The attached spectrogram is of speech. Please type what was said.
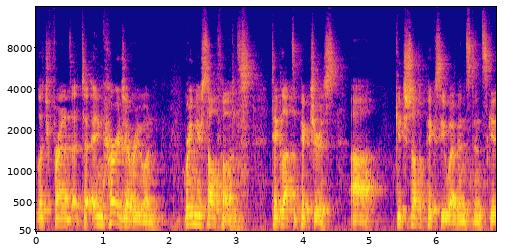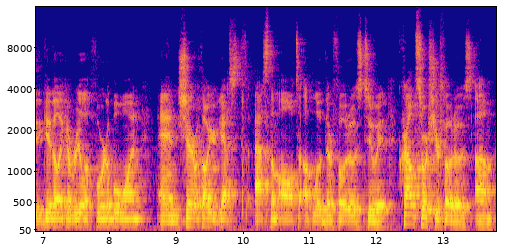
let your friends to encourage everyone. Bring your cell phones. Take lots of pictures. Uh, get yourself a Pixie Web instance. Get get like a real affordable one and share it with all your guests. Ask them all to upload their photos to it. Crowdsource your photos. Um,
